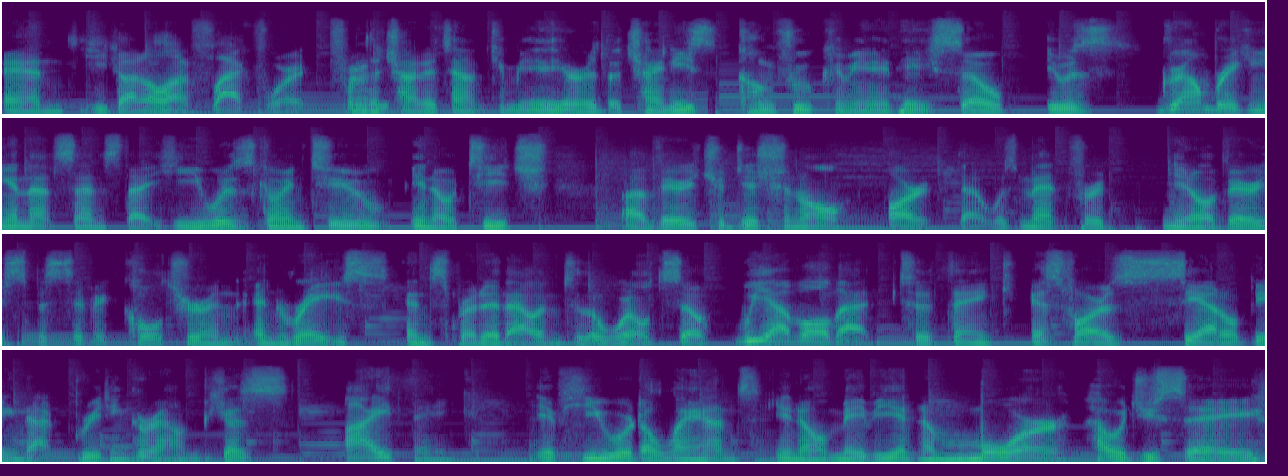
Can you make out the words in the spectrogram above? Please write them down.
And he got a lot of flack for it from the Chinatown community or the Chinese Kung Fu community. So it was groundbreaking in that sense that he was going to, you know, teach a very traditional art that was meant for you know a very specific culture and, and race and spread it out into the world so we have all that to thank as far as seattle being that breeding ground because i think if he were to land you know maybe in a more how would you say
